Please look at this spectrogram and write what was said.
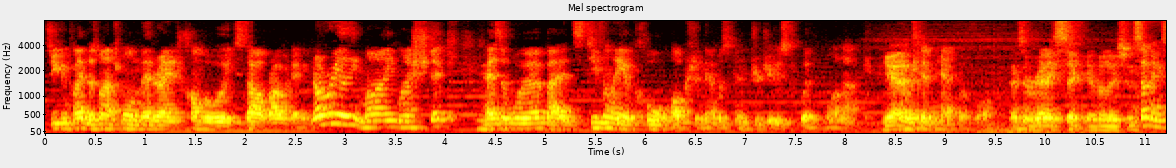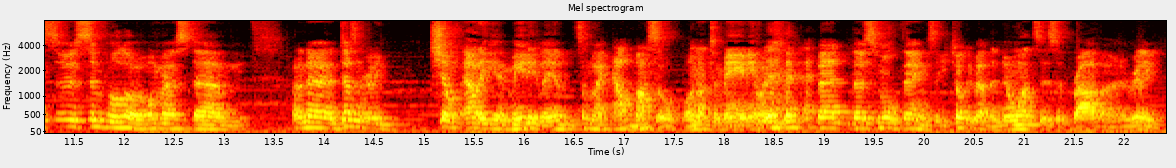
So you can play this much more mid-range combo style Bravo deck. Not really my my shtick, Mm. as it were, but it's definitely a cool option that was introduced with Monarch Yeah, that we didn't have before. that's a really sick evolution. Something so simple or almost, um, I don't know, it doesn't really jump out of you immediately. and Something like out muscle. Well, not to me anyway. But those small things that you talk about the nuances of Bravo, and it really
